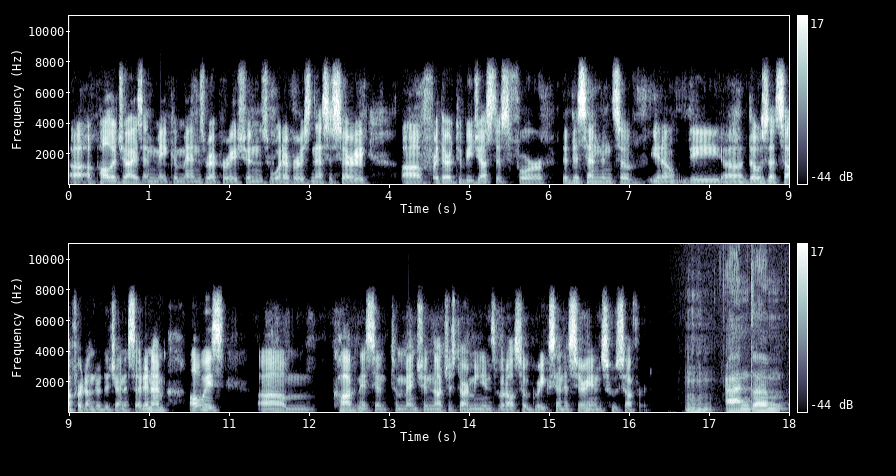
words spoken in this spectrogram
uh, apologize and make amends, reparations, whatever is necessary. Uh, for there to be justice for the descendants of you know the uh, those that suffered under the genocide, and I'm always um, cognizant to mention not just Armenians but also Greeks and Assyrians who suffered. Mm-hmm. And um,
